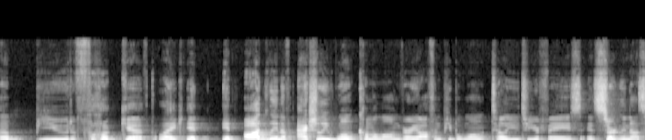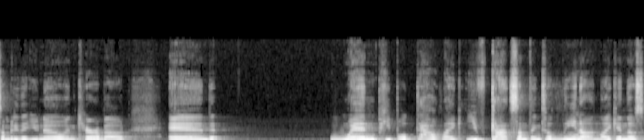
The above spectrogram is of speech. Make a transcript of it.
a beautiful gift. Like it it oddly enough actually won't come along very often. People won't tell you to your face. It's certainly not somebody that you know and care about. And when people doubt like you've got something to lean on like in those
